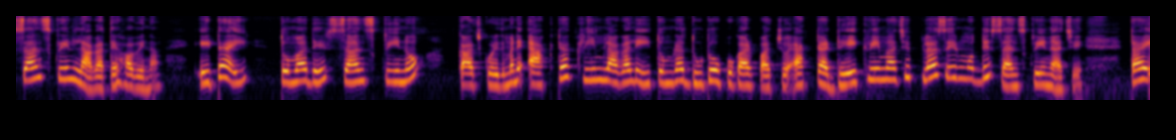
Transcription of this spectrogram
সানস্ক্রিন লাগাতে হবে না। এটাই তোমাদের সানস্ক্রিনও কাজ করে দেবে মানে একটা ক্রিম লাগালেই তোমরা দুটো উপকার পাচ্ছ। একটা ডে ক্রিম আছে প্লাস এর মধ্যে সানস্ক্রিন আছে। তাই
